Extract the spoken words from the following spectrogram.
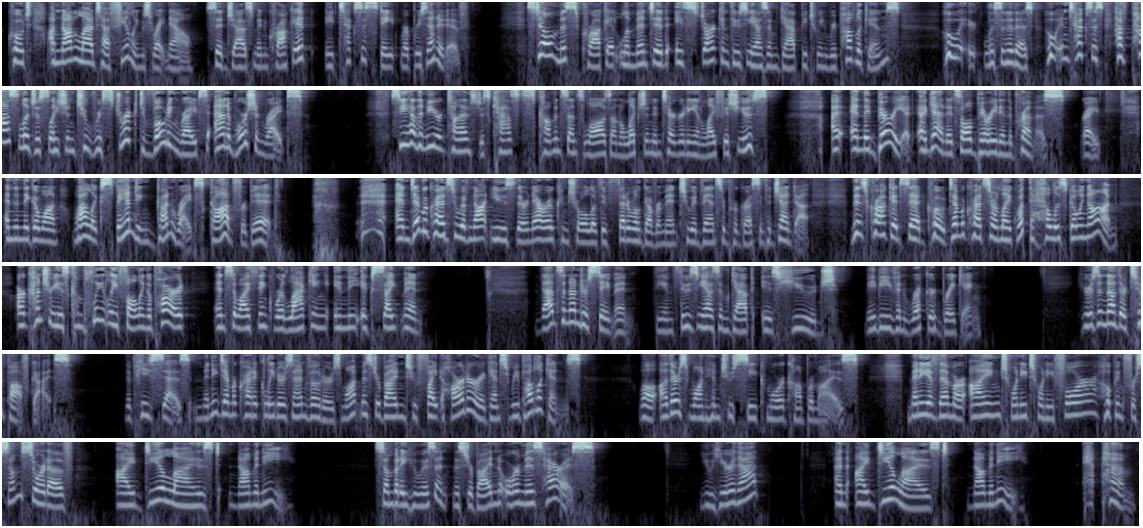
Quote, I'm not allowed to have feelings right now, said Jasmine Crockett, a Texas state representative. Still, Ms. Crockett lamented a stark enthusiasm gap between Republicans who, listen to this, who in Texas have passed legislation to restrict voting rights and abortion rights. See how the New York Times just casts common sense laws on election integrity and life issues? I, and they bury it. Again, it's all buried in the premise, right? And then they go on, while expanding gun rights, God forbid. and Democrats who have not used their narrow control of the federal government to advance a progressive agenda. Ms. Crockett said, quote, Democrats are like, what the hell is going on? Our country is completely falling apart and so I think we're lacking in the excitement. That's an understatement. The enthusiasm gap is huge, maybe even record breaking. Here's another tip off, guys. The piece says many Democratic leaders and voters want Mr. Biden to fight harder against Republicans, while others want him to seek more compromise. Many of them are eyeing 2024, hoping for some sort of idealized nominee, somebody who isn't Mr. Biden or Ms. Harris. You hear that? An idealized nominee. Ahem.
